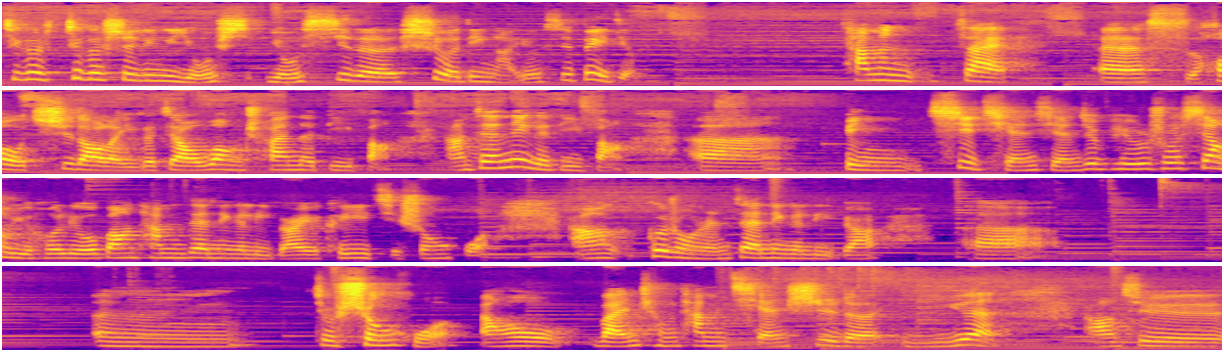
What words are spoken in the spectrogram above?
这个这个是那个游戏游戏的设定啊，游戏背景，他们在呃死后去到了一个叫忘川的地方，然后在那个地方，呃摒弃前嫌，就比如说项羽和刘邦他们在那个里边也可以一起生活，然后各种人在那个里边，呃，嗯。就生活，然后完成他们前世的遗愿，然后去，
